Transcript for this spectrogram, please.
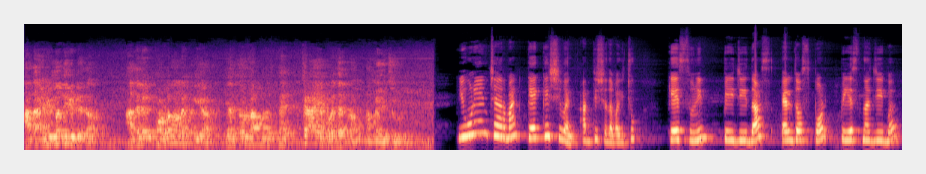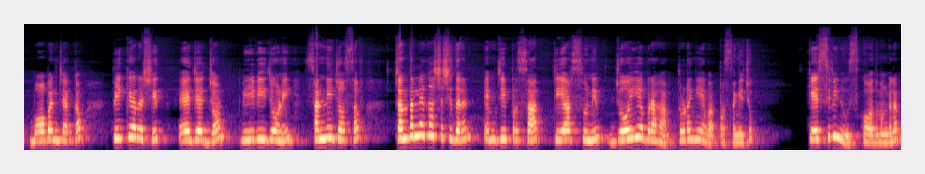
അത് അഴിമതിയുടേതാണ്. അതിൽ കൊള്ള നടക്കുകയാണ് എന്നുള്ള ഒരു തെറ്റായ പ്രചരണം നമ്മൾ അയച്ചു union chairman K K Sivan അധ്യക്ഷത വഹിച്ചു. K Sunil P G Das Eldhose Paul P S Najeeb Boban Jacob P K Rasheed A J John V V Johny Sunny Joseph Chandralekha Sasidharan M G Prasad T R Sunil Joy Abraham തുടങ്ങിയവർ പ്രസംഗിച്ചു. K C V news Kothamangalam.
